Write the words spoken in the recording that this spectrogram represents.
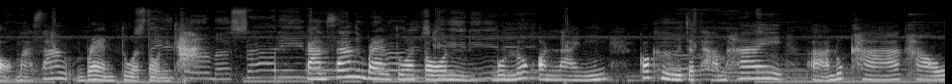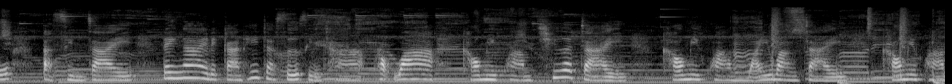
ออกมาสร้างแบรนด์ตัวตนค่ะ การสร้างแบรนด์ตัวตนบนโลกออนไลน์นี้ ก็คือจะทำให้ลูกค้าเขาตัดสินใจได้ง่ายในการที่จะซื้อสินค้า เพราะว่าเขามีความเชื่อใจ เขามีความไว้วางใจ เขามีความ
